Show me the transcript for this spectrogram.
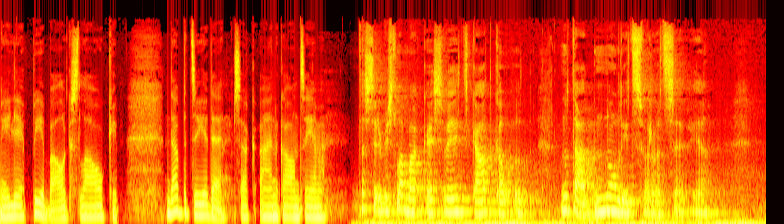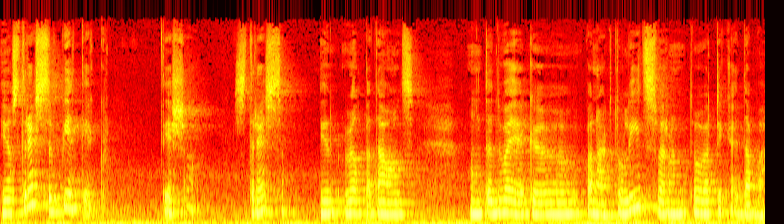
mīļie piebalgas lauki. Daba dziedē, saka Aina Kalnciema. Tas ir vislabākais veids, kā atkal nu, nolīdzsvarot sevi. Ja. Jo stresa pietiek. Tiešām stresa ir vēl pa daudz. Un tad vajag uh, panākt to līdzsvaru, un to var tikai dabā.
